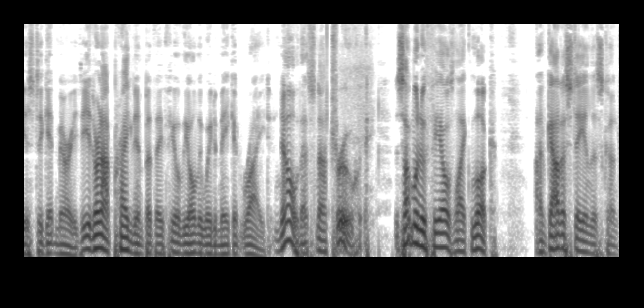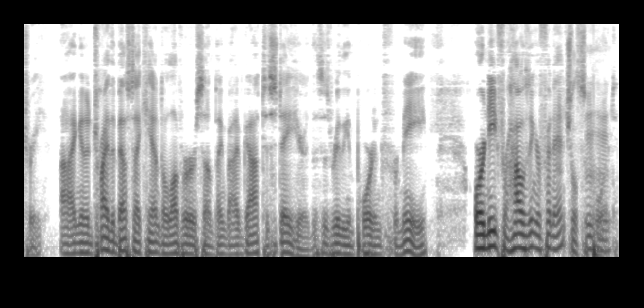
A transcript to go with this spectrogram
is to get married. They're not pregnant, but they feel the only way to make it right. No, that's not true. Someone who feels like, look, I've got to stay in this country. I'm going to try the best I can to love her or something, but I've got to stay here. This is really important for me. Or need for housing or financial support.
